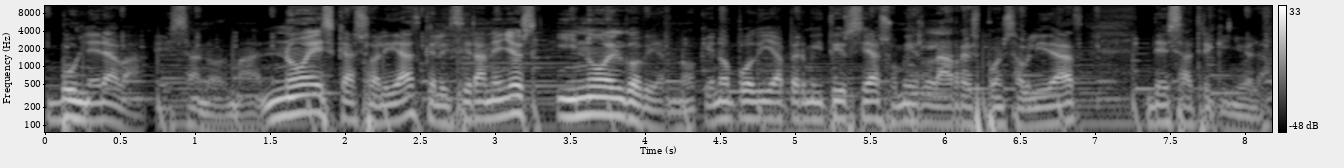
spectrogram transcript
vulneraba esa norma. No es casualidad que lo hicieran ellos y no el Gobierno, que no podía permitirse asumir la responsabilidad de esa triquiñuela.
